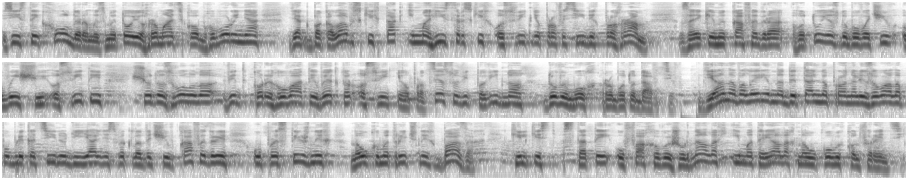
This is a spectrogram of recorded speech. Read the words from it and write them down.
зі стейкхолдерами з метою громадського обговорення як бакалаврських, так і магістерських освітньо-професійних програм, за якими кафедра готує здобувачів вищої освіти, що дозволило відкоригувати вектор освітнього процесу відповідно до вимог роботодавців. Діана Валерівна детально проаналізувала публікаційну діяльність викладачів кафедри у престижних наукометричних базах, кількість статей у фахових журналах і матеріалах наукових конференцій.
